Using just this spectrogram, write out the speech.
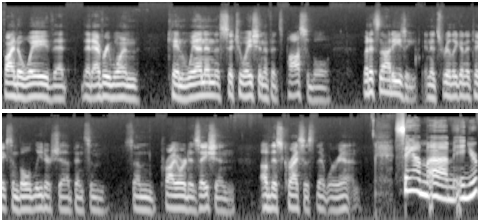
find a way that, that everyone can win in this situation if it's possible, but it's not easy, and it's really going to take some bold leadership and some some prioritization of this crisis that we're in. Sam, um, in your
